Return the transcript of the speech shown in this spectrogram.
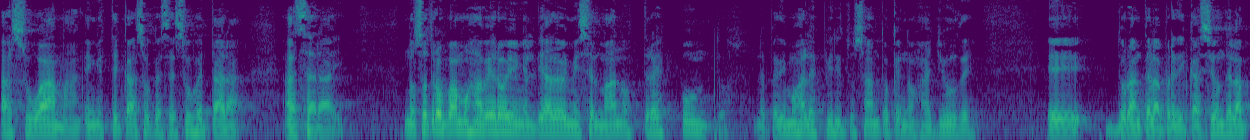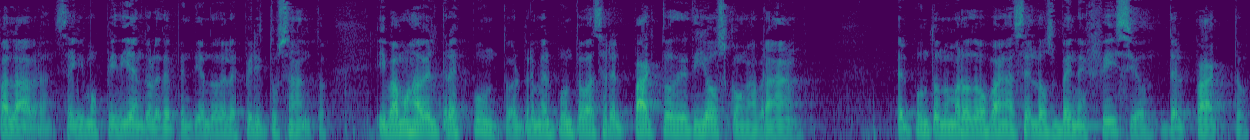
a su ama, en este caso que se sujetara a Sarai. Nosotros vamos a ver hoy en el día de hoy, mis hermanos, tres puntos. Le pedimos al Espíritu Santo que nos ayude eh, durante la predicación de la palabra. Seguimos pidiéndole, dependiendo del Espíritu Santo. Y vamos a ver tres puntos. El primer punto va a ser el pacto de Dios con Abraham. El punto número dos van a ser los beneficios del pacto.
